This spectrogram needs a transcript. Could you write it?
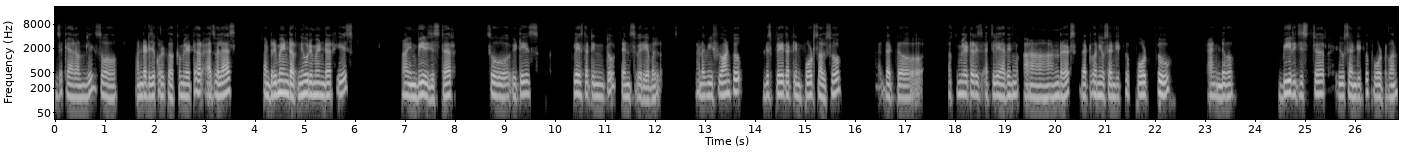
is a char only. So 100 is equal to accumulator as well as and remainder new remainder is uh, in B register. So it is place that into tens variable. And if you want to display that in ports also that uh, accumulator is actually having uh, hundreds that one you send it to port 2 and uh, b register you send it to port 1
